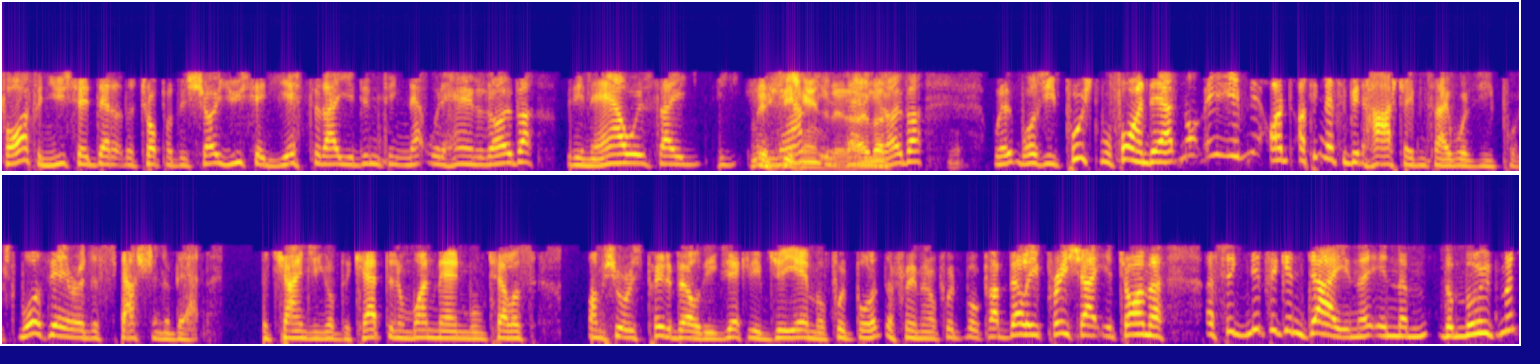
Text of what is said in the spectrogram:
Fyfe, and you said that at the top of the show. You said yesterday you didn't think Nat would hand it over. Within hours, they he, he announced handed he it handed over. it over. Well, Was he pushed? We'll find out. Not, even, I, I think that's a bit harsh to even say was he pushed. Was there a discussion about the changing of the captain? And one man will tell us. I'm sure is Peter Bell, the executive GM of football at the Fremantle Football Club. Belly, appreciate your time. A, a significant day in the in the the movement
